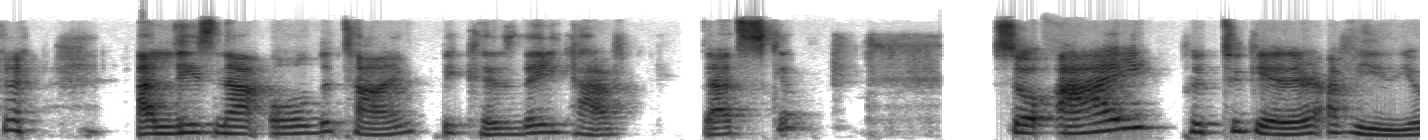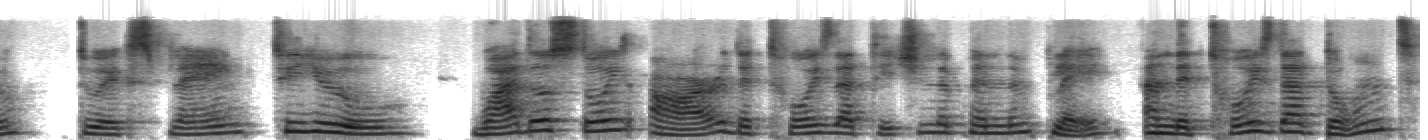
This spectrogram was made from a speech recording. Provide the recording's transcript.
at least not all the time, because they have that skill. So I put together a video to explain to you what those toys are the toys that teach independent play and the toys that don't,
